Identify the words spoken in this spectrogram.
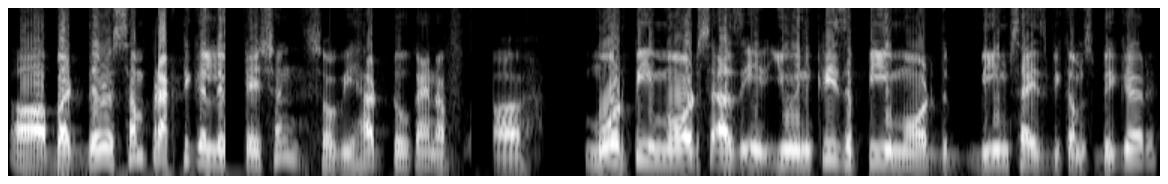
Uh, but there was some practical limitation. So we had to kind of uh, more P modes as you increase the P mode, the beam size becomes bigger.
